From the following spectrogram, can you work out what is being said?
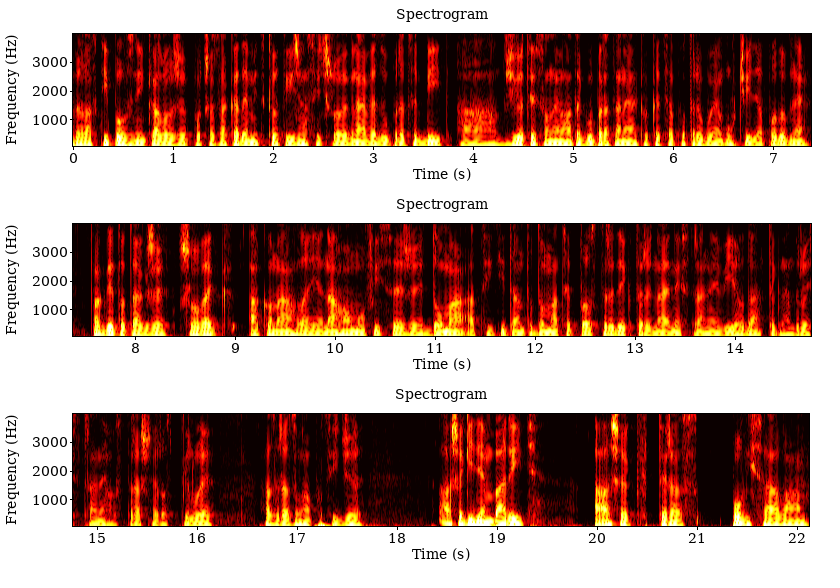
Veľa vtipov vznikalo, že počas akademického týždňa si človek najviac uprace byt a v živote som nemal tak upratané, ako keď sa potrebujem učiť a podobne. Fakt je to tak, že človek ako náhle je na home office, že je doma a cíti tamto domáce prostredie, ktoré na jednej strane je výhoda, tak na druhej strane ho strašne rozptiluje a zrazu má pocit, že a však idem variť, a však teraz povysávam,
